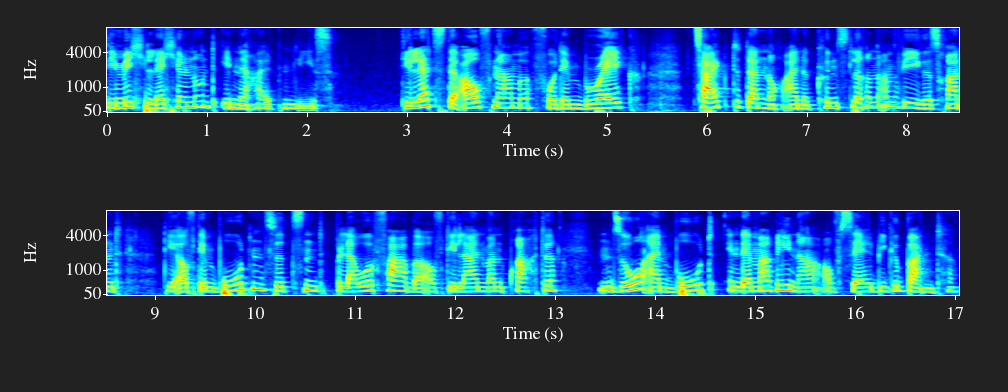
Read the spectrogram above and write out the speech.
die mich lächeln und innehalten ließ. Die letzte Aufnahme vor dem Break zeigte dann noch eine Künstlerin am Wegesrand, die auf dem Boden sitzend blaue Farbe auf die Leinwand brachte und so ein Boot in der Marina auf selbige bannte.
